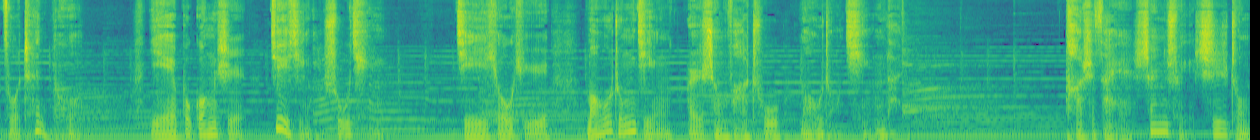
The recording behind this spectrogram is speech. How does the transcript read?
做衬托，也不光是借景抒情，即由于某种景而生发出某种情来。它是在山水诗中，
